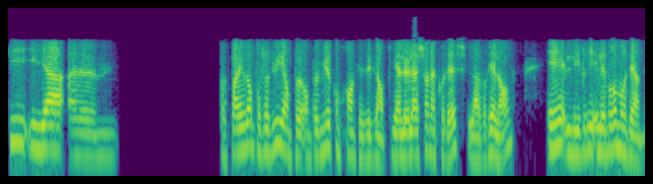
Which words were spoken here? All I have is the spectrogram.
s'il y a, euh, par exemple, aujourd'hui, on peut, on peut mieux comprendre ces exemples. Il y a le Lashon HaKodesh, la vraie langue, et l'hébreu moderne.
